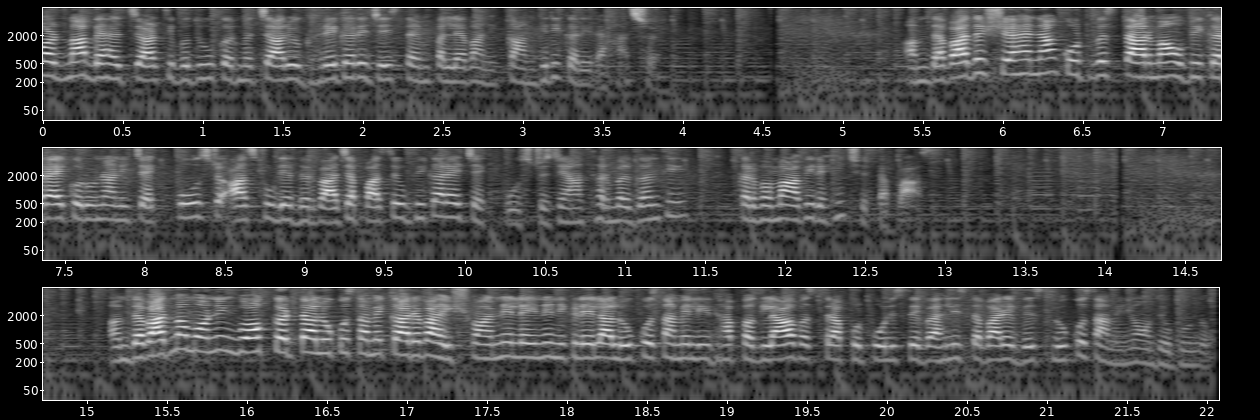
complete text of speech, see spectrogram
વોર્ડમાં બે હજારથી વધુ કર્મચારીઓ ઘરે ઘરે જઈ સેમ્પલ લેવાની કામગીરી કરી રહ્યા છે. અમદાવાદ શહેરના કોટ વિસ્તારમાં ઊભી કરાઈ કોરોનાની ચેકપોસ્ટ. આ સ્ટુડિયો દરવાજા પાસે ઊભી કરાઈ ચેકપોસ્ટ, જ્યાં થર્મલ ગનથી કરવામાં આવી રહી છે તપાસ. અમદાવાદમાં મોર્નિંગ વોક કરતા લોકો સામે કાર્યવાહી. શ્વાનને લઈને નીકળેલા લોકો સામે લીધા પગલા. વસ્ત્રાપુર પોલીસે વહેલી સવારે વીસ લોકો સામે નોંધ્યો ગુનો.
